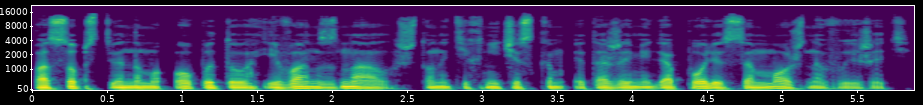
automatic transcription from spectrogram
По собственному опыту Иван знал, что на техническом этаже мегаполиса можно выжить.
